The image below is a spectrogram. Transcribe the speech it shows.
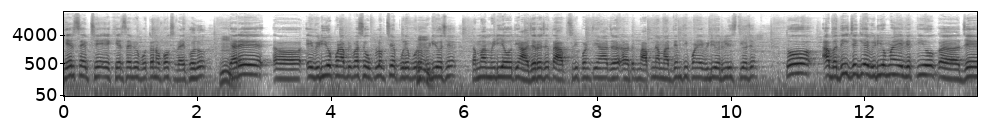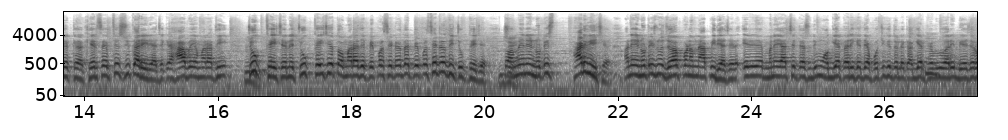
ખેર સાહેબ છે એ ખેર સાહેબે પોતાનો પક્ષ રાખ્યો હતો. ત્યારે એ વીડિયો પણ આપણી પાસે ઉપલબ્ધ છે પૂરેપૂરો વીડિયો છે. તમામ મીડિયાઓ ત્યાં હાજર જ હતા આપશ્રી પણ ત્યાં આપના માધ્યમથી પણ એ વીડિયો રિલીઝ થયો છે. તો આ બધી જગ્યાએ વિડીયોમાં એ વ્યક્તિઓ જે ખેર સાહેબ છે સ્વીકારી રહ્યા છે કે હા ભાઈ અમારાથી ચૂક થઈ છે અને ચૂક થઈ છે તો અમારા જે પેપર સેટર હતા પેપર સેટરથી ચૂક થઈ છે. તો અમે એને નોટિસ ફાળવી છે. અને એ નોટિસનો જવાબ પણ અમને આપી રહ્યા છે. એ મને યાદ છે ત્યાં સુધી હું અગિયાર તારીખે ત્યાં પહોંચી ગયો એટલે કે અગિયાર ફેબ્રુઆરી બે હજાર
